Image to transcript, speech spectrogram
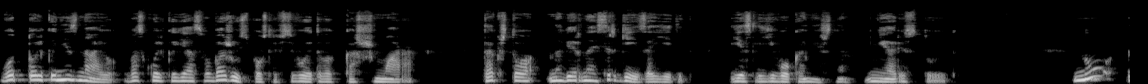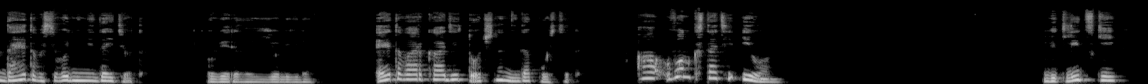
Вот только не знаю, во сколько я освобожусь после всего этого кошмара. Так что, наверное, Сергей заедет, если его, конечно, не арестуют. Ну, до этого сегодня не дойдет, уверила ее Лиля. Этого Аркадий точно не допустит. А вон, кстати, и он. Ветлицкий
